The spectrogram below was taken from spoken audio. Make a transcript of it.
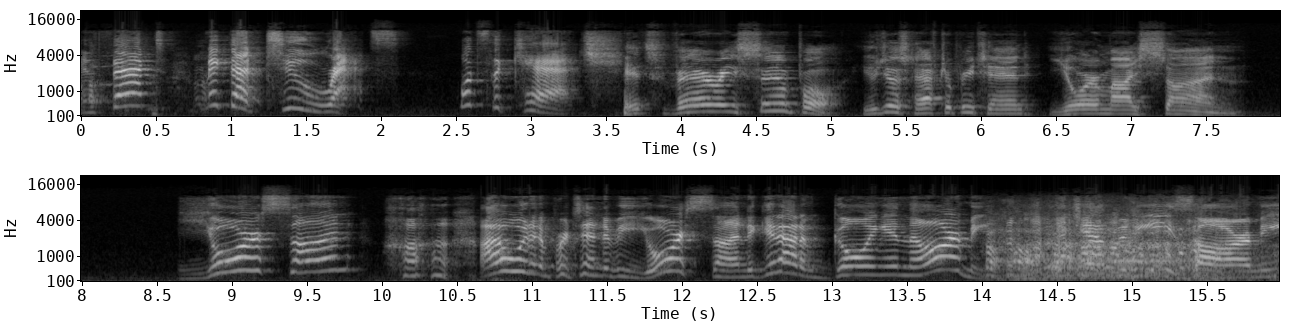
In fact, make that two rats. What's the catch? It's very simple. You just have to pretend you're my son. Your son? I wouldn't pretend to be your son to get out of going in the army. The Japanese army.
